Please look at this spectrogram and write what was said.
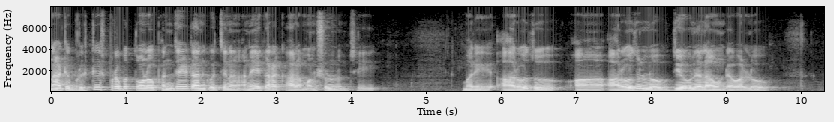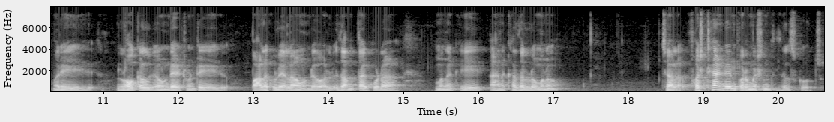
నాటి బ్రిటిష్ ప్రభుత్వంలో పనిచేయడానికి వచ్చిన అనేక రకాల మనుషుల నుంచి మరి ఆ రోజు ఆ- ఆ రోజుల్లో ఉద్యోగులు ఎలా ఉండేవాళ్ళు మరి లోకల్గా ఉండేటువంటి పాలకులు ఎలా ఉండేవాళ్ళు ఇదంతా కూడా మనకి ఆయన కథల్లో మనం చాలా ఫస్ట్ హ్యాండ్ ఇన్ఫర్మేషన్ తెలుసుకోవచ్చు.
